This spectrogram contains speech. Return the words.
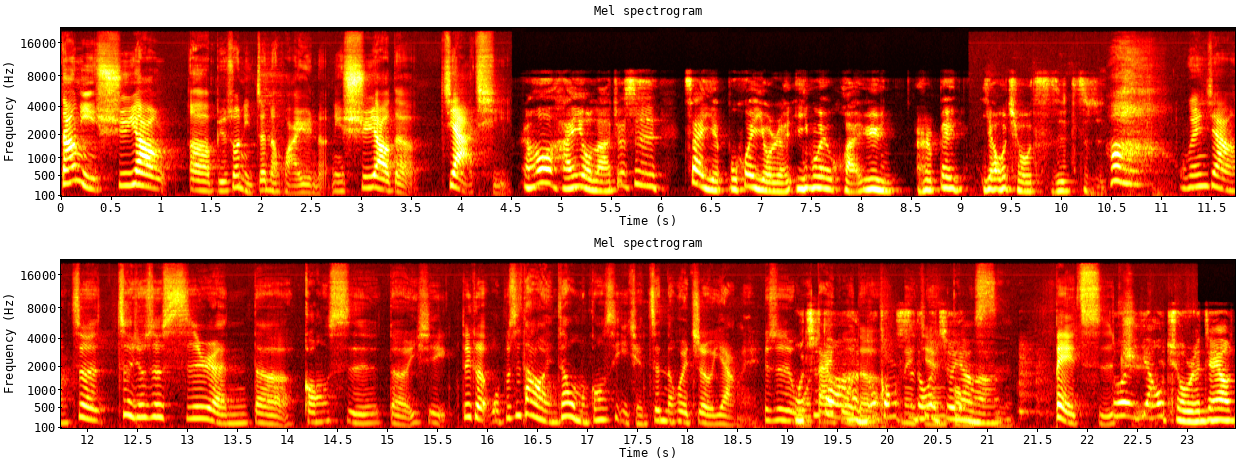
当你需要呃，比如说你真的怀孕了，你需要的假期。然后还有啦，就是再也不会有人因为怀孕而被要求辞职啊。我跟你讲，这这就是私人的公司的一些这个我不知道哎，你知道我们公司以前真的会这样哎，就是我待过的那间公司都会这样啊，被辞职，会要求人家要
